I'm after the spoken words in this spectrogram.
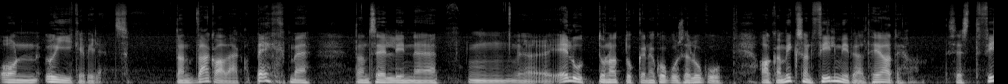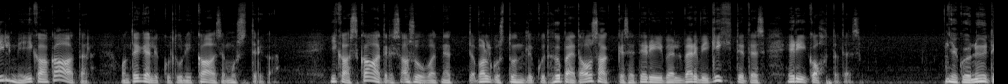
on õige vilets. ta on väga-väga pehme, ta on selline mm, elutu natukene kogu see lugu, aga miks on filmi pealt hea teha, sest filmi iga kaader on tegelikult unikaalse mustriga. Igas kaadris asuvad need valgustundlikud hõbeda osakesed eri veel värvikihtides eri kohtades ja kui nüüd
